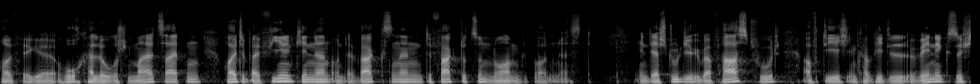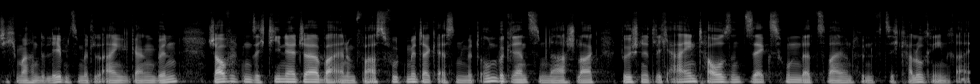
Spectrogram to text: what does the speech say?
häufige hochkalorische Mahlzeiten, heute bei vielen Kindern und Erwachsenen de facto zur Norm geworden ist. In der Studie über Fastfood, auf die ich im Kapitel wenig süchtig machende Lebensmittel eingegangen bin, schaufelten sich Teenager bei einem Fastfood-Mittagessen mit unbegrenztem Nachschlag durchschnittlich 1652 Kalorien rein.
